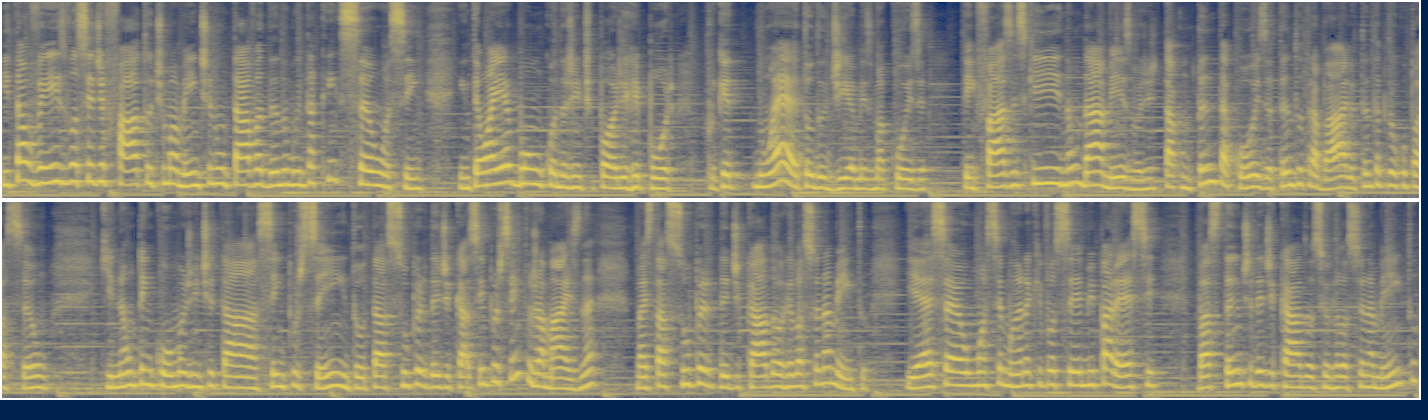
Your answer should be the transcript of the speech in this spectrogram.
e talvez você de fato ultimamente não estava dando muita atenção assim. Então, aí é bom quando a gente pode repor, porque não é todo dia a mesma coisa. Tem fases que não dá mesmo, a gente tá com tanta coisa, tanto trabalho, tanta preocupação que não tem como a gente tá 100% ou tá super dedicado, 100% jamais, né? Mas tá super dedicado ao relacionamento. E essa é uma semana que você me parece bastante dedicado ao seu relacionamento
